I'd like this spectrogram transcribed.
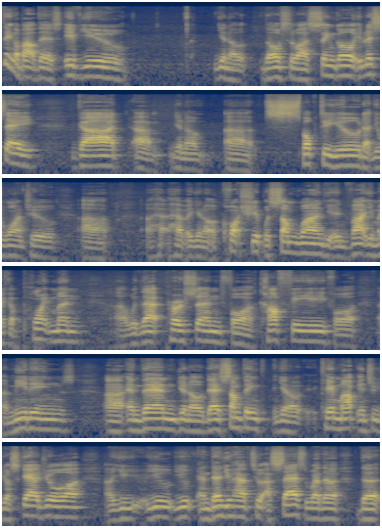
Think about this. If you, you know, those who are single, if let's say God, um, you know, uh, spoke to you that you want to uh, have a, you know a courtship with someone, you invite, you make appointment uh, with that person for coffee, for uh, meetings, uh, and then you know there's something you know came up into your schedule. You you you and then you have to assess whether the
